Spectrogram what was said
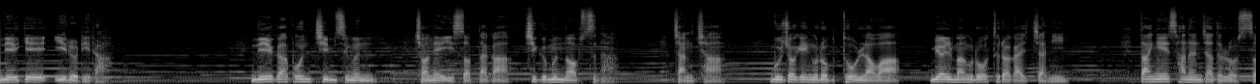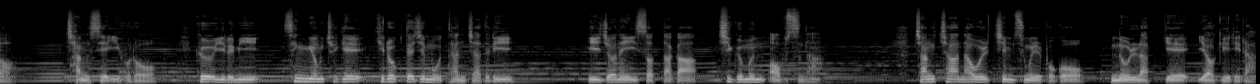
내게 이르리라. 네가 본 짐승은 전에 있었다가 지금은 없으나 장차 무적행으로부터 올라와 멸망으로 들어갈 자니 땅에 사는 자들로서 창세 이후로 그 이름이 생명책에 기록되지 못한 자들이 이전에 있었다가 지금은 없으나 장차 나올 짐승을 보고 놀랍게 여기리라.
